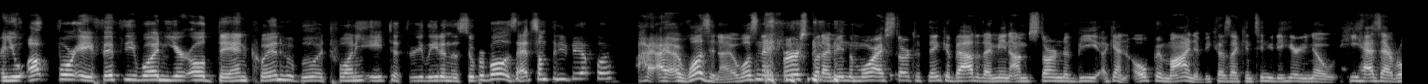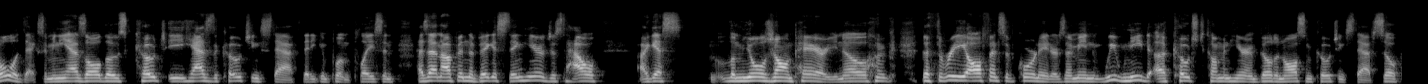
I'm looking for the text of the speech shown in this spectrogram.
Are you up for a 51 year old Dan Quinn who blew a 28 to 3 lead in the Super Bowl? Is that something you'd be up for? I, I wasn't. I wasn't at first, but I mean, the more I start to think about it, I mean, I'm starting to be again open minded because I continue to hear, you know, he has that Rolodex. I mean, he has all those coach, he has the coaching staff that he can put in place. And has that not been the biggest thing here? Just how, I guess, Lemuel Jeanpierre, you know, the three offensive coordinators. I mean, we need a coach to come in here and build an awesome coaching staff. So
